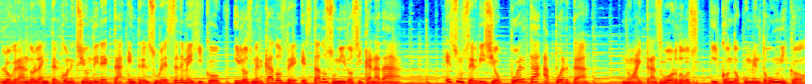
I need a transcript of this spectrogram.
logrando la interconexión directa entre el sureste de México y los mercados de Estados Unidos y Canadá. Es un servicio puerta a puerta, no hay transbordos y con documento único.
